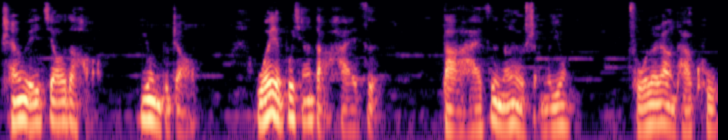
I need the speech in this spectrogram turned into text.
陈维教得好，用不着。我也不想打孩子，打孩子能有什么用？除了让他哭，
